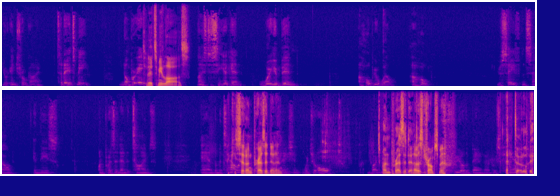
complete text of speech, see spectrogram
Your intro guy. Today it's me. Number eight. Today it's me, Laws. Nice to see you again. Where you been? I hope you're well. I hope you're safe and sound in these unprecedented times. And the think you said unprecedented. Which are all right, Unprecedented. That was Trump's move. three other band members and totally.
